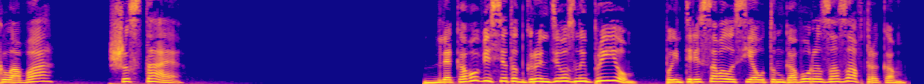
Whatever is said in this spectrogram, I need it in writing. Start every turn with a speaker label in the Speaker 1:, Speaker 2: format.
Speaker 1: Глава шестая. «Для кого весь этот грандиозный прием?» — поинтересовалась я у Танговора за завтраком.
